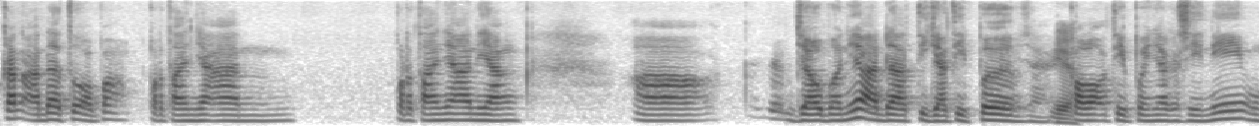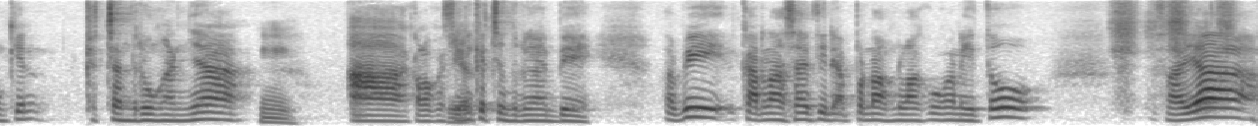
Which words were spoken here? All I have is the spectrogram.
kan ada tuh apa pertanyaan pertanyaan yang uh, jawabannya ada tiga tipe misalnya. Yeah. Kalau tipenya ke sini mungkin kecenderungannya hmm. A, kalau ke sini yeah. kecenderungannya B. Tapi karena saya tidak pernah melakukan itu, Saya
